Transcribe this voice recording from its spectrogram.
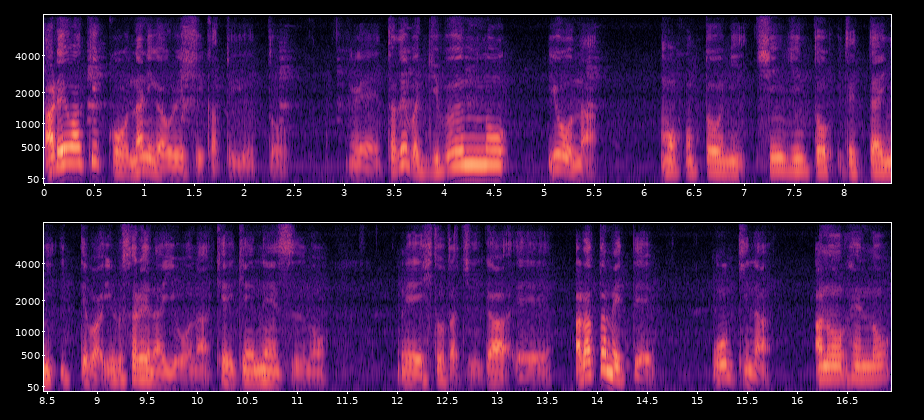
あ、あれは結構何が嬉しいかというと、え例えば自分のようなもう本当に新人と絶対に言っては許されないような経験年数の、え人たちが、え改めて大きなあの辺の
